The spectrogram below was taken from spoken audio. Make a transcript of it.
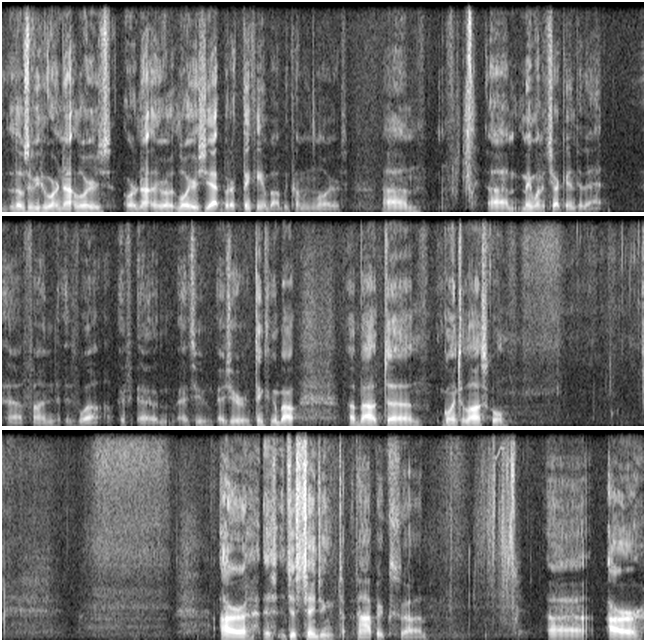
those of you who are not lawyers or not lawyers yet but are thinking about becoming lawyers, um, um, may want to check into that fund as well if, um, as you as you're thinking about about uh, going to law school. Our uh, just changing topics. Um, uh, our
